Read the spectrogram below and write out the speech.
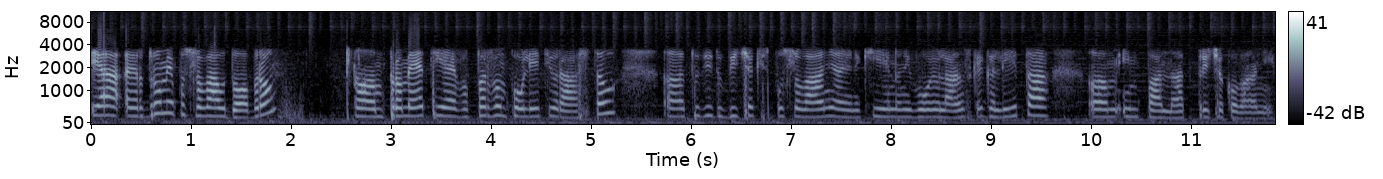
Ja, aerodrom je posloval dobro, um, promet je v prvem polletju rastel, uh, tudi dobiček iz poslovanja je nekje na nivoju lanskega leta um, in pa nad pričakovanji.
